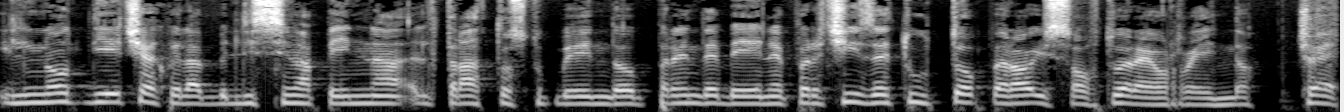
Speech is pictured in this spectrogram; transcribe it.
il Note 10 ha quella bellissima penna, il tratto stupendo, prende bene, precisa e tutto, però il software è orrendo. Cioè,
